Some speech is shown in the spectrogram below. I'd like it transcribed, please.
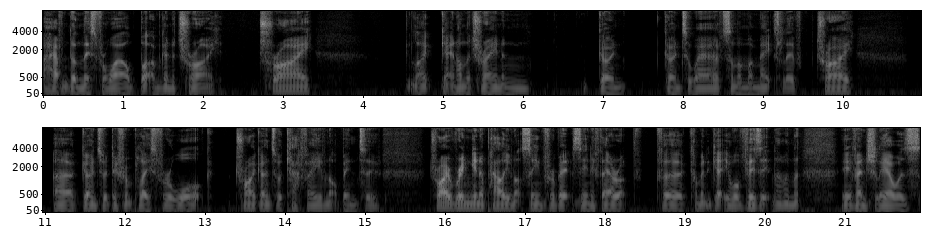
I haven't done this for a while, but I'm going to try. Try, like, getting on the train and going going to where some of my mates live. Try uh, going to a different place for a walk. Try going to a cafe you've not been to. Try ringing a pal you've not seen for a bit, seeing if they're up for coming to get you or visit them. And eventually, I was,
